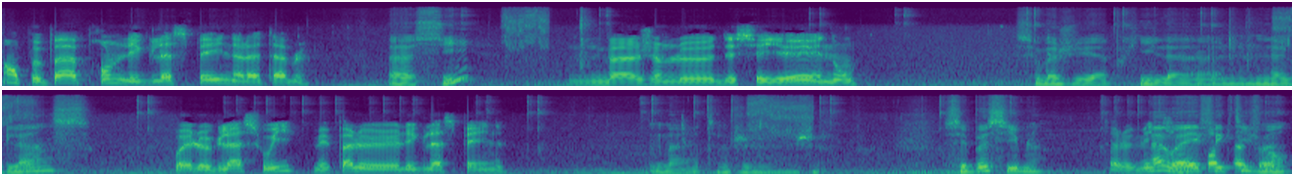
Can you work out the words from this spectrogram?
Ah, on peut pas prendre les glass pane à la table. Euh, si, Bah, je viens de le d'essayer et non. parce que moi je lui ai appris la, la glace. Ouais, le glace, oui, mais pas le, les glass pane. Bah attends, je, je- c'est possible. Putain, le mec, Ah ouais, pas, effectivement.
